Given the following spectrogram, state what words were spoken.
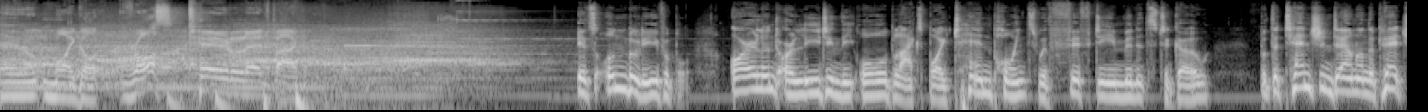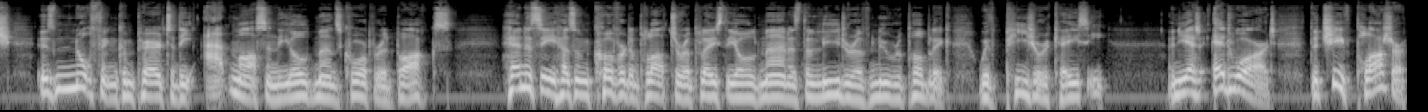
Oh my god. Ross, total edge bag. It's unbelievable. Ireland are leading the All Blacks by 10 points with 15 minutes to go. But the tension down on the pitch is nothing compared to the atmos in the old man's corporate box. Hennessy has uncovered a plot to replace the old man as the leader of New Republic with Peter Casey. And yet, Edward, the chief plotter,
